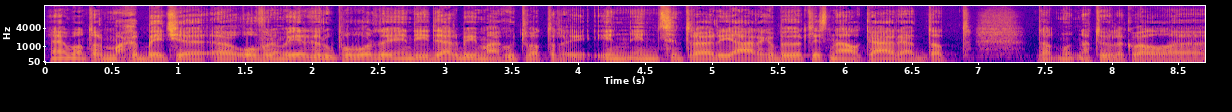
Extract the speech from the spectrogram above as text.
Hè, want er mag een beetje over en weer geroepen worden in die derby. Maar goed, wat er in, in Sint-Truiden jaren gebeurd is na elkaar, ja, dat dat moet natuurlijk wel, uh,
